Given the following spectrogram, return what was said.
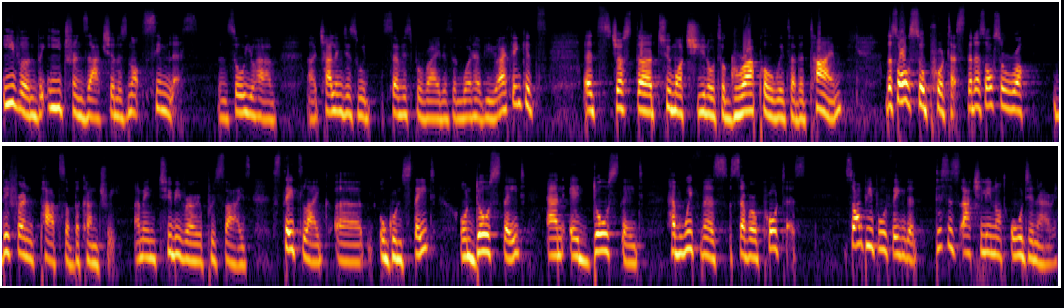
even the e-transaction is not seamless. And so you have uh, challenges with service providers and what have you. I think it's it's just uh, too much, you know, to grapple with at a time. There's also protests that has also rocked different parts of the country. I mean, to be very precise, states like uh, Ogun State, Ondo State, and Edo State have witnessed several protests. Some people think that this is actually not ordinary.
